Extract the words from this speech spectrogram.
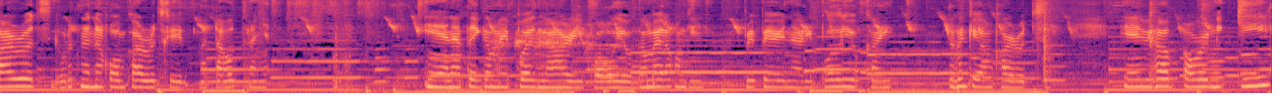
carrots, gurot na na ako ang carrots kay mataot na niya. And natay gamay po na repolyo. Gamay akong prepare na repolyo kay dagan kay ang carrots. And we have our Mickey.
